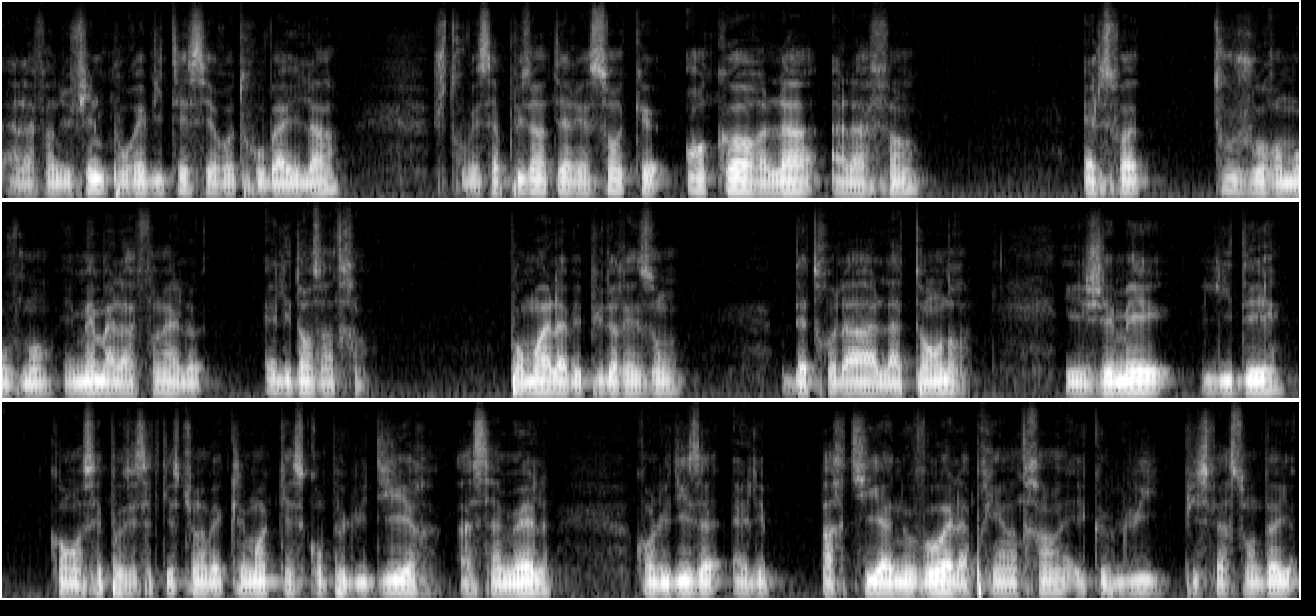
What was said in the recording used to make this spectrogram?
à la fin du film, pour éviter ces retrouvailles-là, je trouvais ça plus intéressant que encore là, à la fin, elle soit toujours en mouvement. Et même à la fin, elle, elle est dans un train. Pour moi, elle n'avait plus de raison d'être là à l'attendre. Et j'aimais l'idée, quand on s'est posé cette question avec Clément, qu'est-ce qu'on peut lui dire à Samuel Qu'on lui dise, elle est partie à nouveau, elle a pris un train, et que lui puisse faire son deuil,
